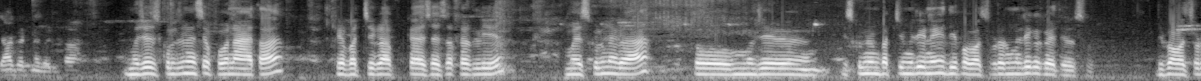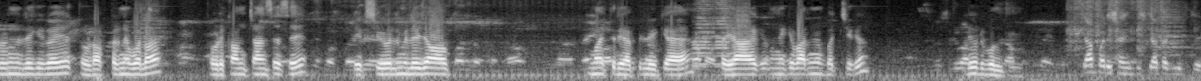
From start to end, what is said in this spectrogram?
क्या घटना घड़ी मुझे म्हणजे स्कूल में से फ़ोन आया था कि बच्चे का आपका ऐसा ऐसा कर लिए मैं स्कूल में गया तो मुझे स्कूल में बच्ची मिली नहीं दीपक हॉस्पिटल में लेके गए थे उसको दीपक हॉस्पिटल में लेके गए तो डॉक्टर ने बोला थोड़े कम चांसेस है एक सिविल में ले जाओ आप। मैं फिर यहाँ पे लेके आया। तो यहाँ आने के बाद में बच्चे का डेट बोलती है क्या परेशानी थी? क्या तकलीफ़ थी?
